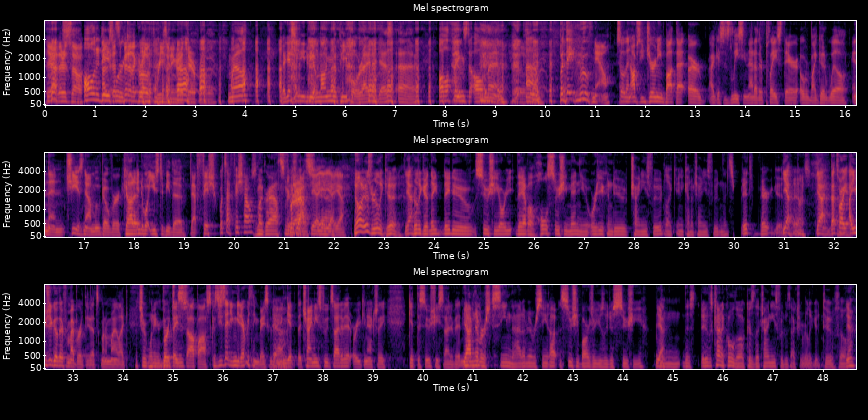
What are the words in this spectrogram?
Yeah, there's uh, All in a day's That's work. a bit of the growth reasoning right there, probably. Well, I guess you need to be among the people, right? I guess uh, all things to all men. Um, but they've moved now, so then obviously Journey bought that, or I guess is leasing that other place there over by Goodwill, and then she has now moved over Got into what used to be the that fish. What's that fish house? McGrath's. McGrath's, yeah, yeah, yeah, yeah. No, it was really good. Yeah. really good. They they do sushi, or they have a whole sushi menu, or you can do Chinese food, like any kind of Chinese food, and it's it's very good. Yeah, yeah. That's why I usually go there for my birthday. That's one of my like It's your one of your birthday go-tos? stop offs because you said you can get everything basically. There. You can get the Chinese food side of it, or you can actually get the sushi side of it. Yeah, I've everything. never seen that. I've never seen uh, sushi bars are usually just sushi. Yeah. and this it was kind of cool though because the Chinese food was actually really good too. So Yeah.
